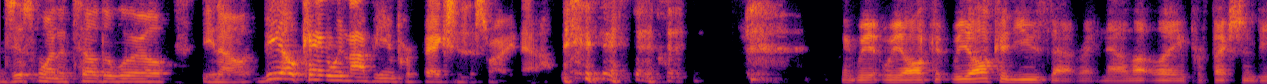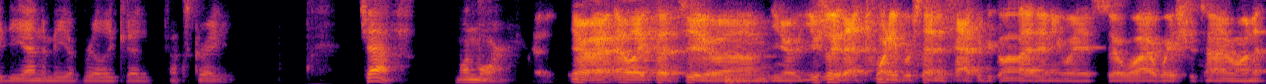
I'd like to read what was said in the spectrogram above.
just want to tell the world, you know, be okay with not being perfectionists right now. I think we, we all could we all could use that right now, not letting perfection be the enemy of really good. That's great. Jeff, one more. Yeah, I, I like that too. Um, you know, usually that 20% is happy to go out anyway. So why waste your time on it?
